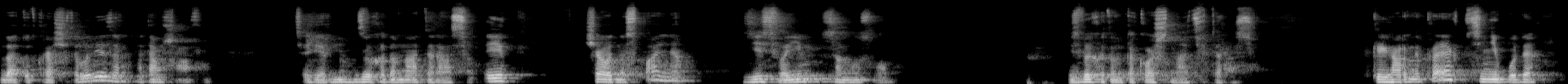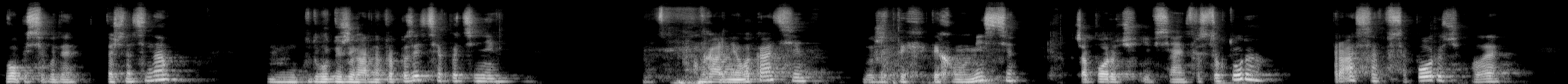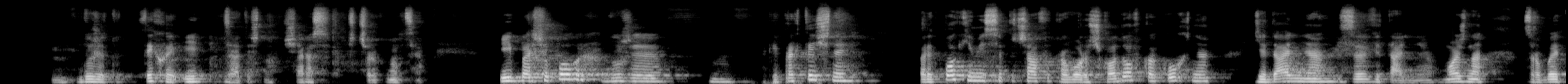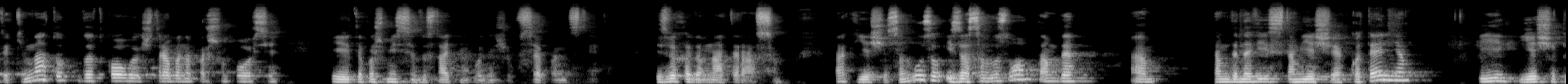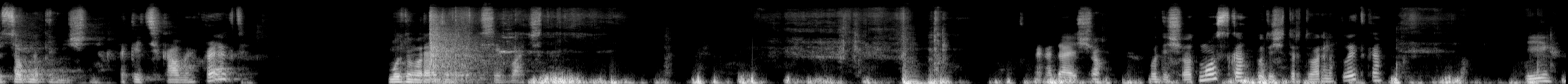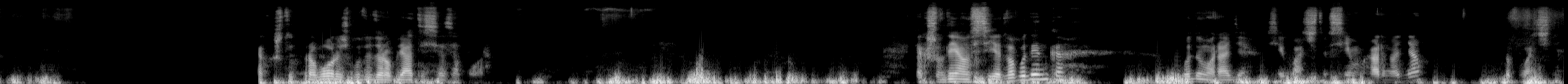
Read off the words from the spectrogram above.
Да, тут краще телевізор, а там шафу. Це вірно, з виходом на терасу. І ще одна спальня зі своїм санузлом. І з виходом також на цю терасу. Такий гарний проєкт. В ціні буде в описі буде точна ціна. Тут дуже гарна пропозиція по ціні. В гарній локації, дуже тих, тихому місці. Хоча поруч і вся інфраструктура, траса, все поруч, але Дуже тут тихо і затишно. Ще раз підчеркну це. І перший поверх дуже такий практичний. Передпокій місце під шафу, праворуч кладовка, кухня, їдальня з вітальнею. Можна зробити кімнату додаткову, якщо треба на першому поверсі. І також місця достатньо буде, щоб все помістити. І з виходом на терасу. Так, є ще санвузол. І за санвузлом, там, де, е, там, де навіс, там є ще котельня і є ще підсобне приміщення. Такий цікавий проєкт. Будемо раді всіх бачити. Нагадаю, що буде ще отмостка, буде ще тротуарна плитка. І також тут праворуч буде дороблятися запор. Так що в наявності є два будинки. Будемо раді всіх бачити. Всім гарного дня. До побачення.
